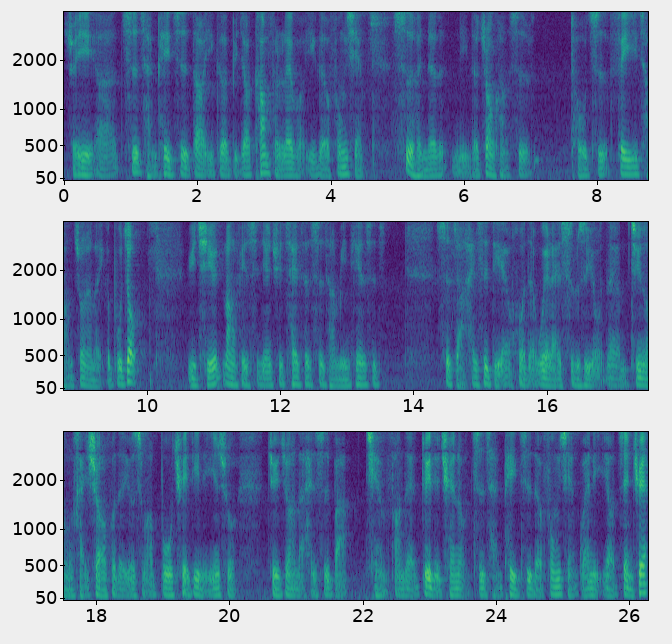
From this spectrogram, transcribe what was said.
所以呃，资产配置到一个比较 comfort level，一个风险适合你的你的状况是。投资非常重要的一个步骤，与其浪费时间去猜测市场明天是是涨还是跌，或者未来是不是有的金融海啸，或者有什么不确定的因素，最重要的还是把钱放在对的 channel，资产配置的风险管理要正确。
